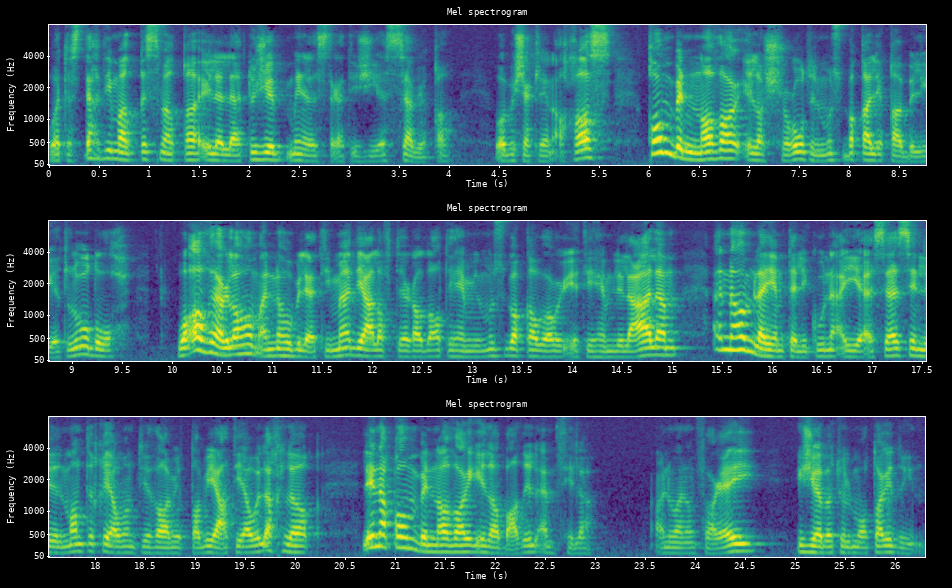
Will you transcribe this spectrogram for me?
وتستخدم القسم القائل لا تجب من الاستراتيجية السابقة. وبشكل أخص قم بالنظر إلى الشروط المسبقة لقابلية الوضوح وأظهر لهم أنه بالاعتماد على افتراضاتهم المسبقة ورؤيتهم للعالم أنهم لا يمتلكون أي أساس للمنطق أو انتظام الطبيعة أو الأخلاق. لنقوم بالنظر إلى بعض الأمثلة. عنوان فرعي إجابة المعترضين.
